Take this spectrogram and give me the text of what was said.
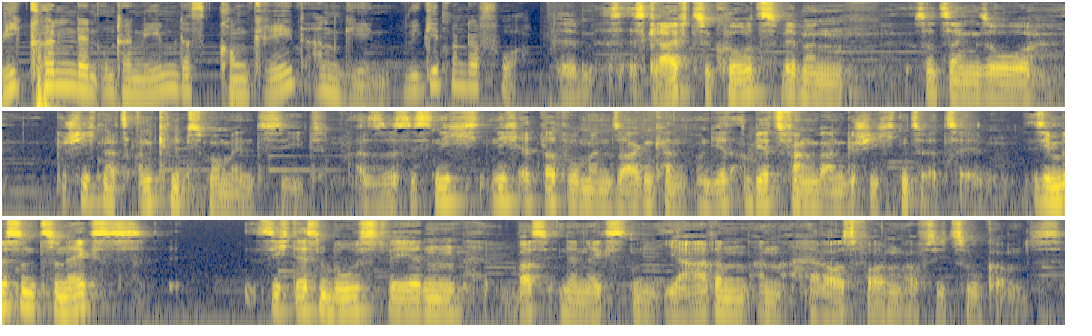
Wie können denn Unternehmen das konkret angehen? Wie geht man da vor? Ähm, es, es greift zu kurz, wenn man sozusagen so Geschichten als Anknipsmoment sieht. Also es ist nicht, nicht etwas, wo man sagen kann, und jetzt, ab jetzt fangen wir an, Geschichten zu erzählen. Sie müssen zunächst sich dessen bewusst werden, was in den nächsten Jahren an Herausforderungen auf sie zukommt.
